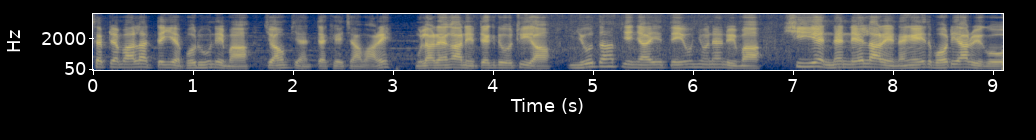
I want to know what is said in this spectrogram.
စက်တင်ဘာလ1ရက်ဗုဒ္ဓဟူးနေ့မှာကျောင်းပြန်တက်ခဲ့ကြပါတယ်။မူလာတန်းကနေတက္ကသိုလ်အထိအောင်မျိုးသားပညာရေးသင်ယူညွှန်းတန်းတွေမှာရှီရဲ့နက်နဲလာတဲ့နိုင်ငံရေးသဘောတရားတွေကို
